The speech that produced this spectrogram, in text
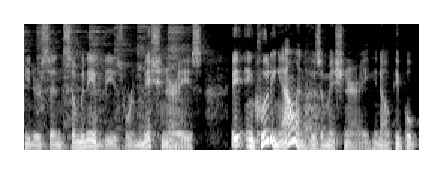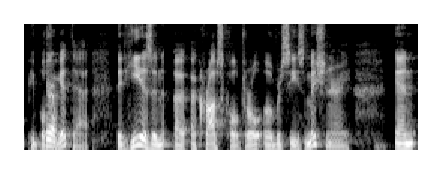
Petersen, so many of these were missionaries, including Allen, who's a missionary. You know, people people Sure. forget that that he is an, a, a cross cultural overseas missionary. And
